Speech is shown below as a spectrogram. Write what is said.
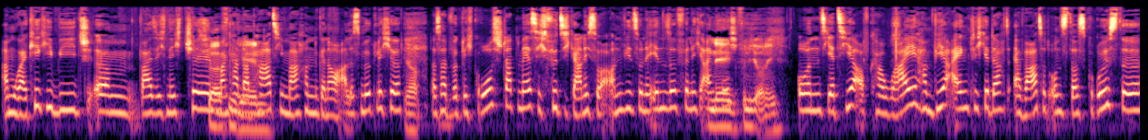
am Waikiki Beach, ähm, weiß ich nicht, chillen, Surfen man kann gehen. da Party machen, genau, alles Mögliche. Ja. Das hat wirklich großstadtmäßig. Fühlt sich gar nicht so an wie so eine Insel, finde ich Nee, eigentlich. finde ich auch nicht. Und jetzt hier auf Kauai haben wir eigentlich gedacht, erwartet uns das größte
